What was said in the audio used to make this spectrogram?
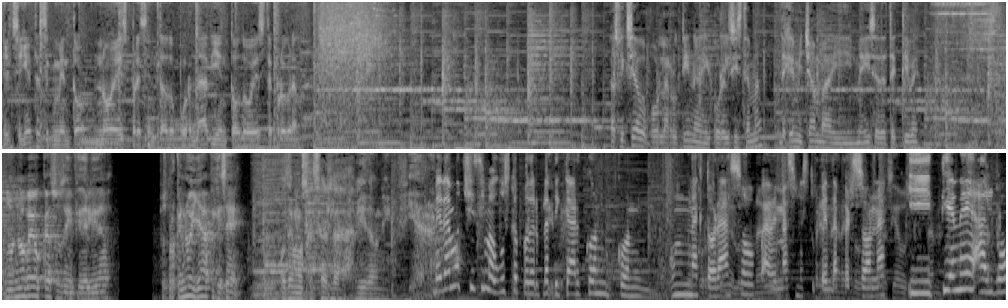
El siguiente segmento no es presentado por nadie en todo este programa. Asfixiado por la rutina y por el sistema, dejé mi chamba y me hice detective. No, no veo casos de infidelidad. Pues porque no ya, fíjese. Podemos hacer la vida un infierno. Me da muchísimo gusto poder platicar con, con un actorazo, además una estupenda persona. Y tiene algo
